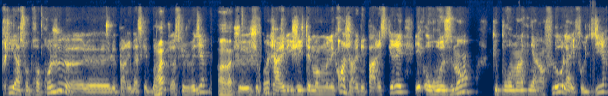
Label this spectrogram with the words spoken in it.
pris à son propre jeu, euh, le, Paris Basketball. Tu vois ce que je veux dire? Ah je, Moi, j'ai tellement de mon écran, j'arrivais pas à respirer. Et heureusement que pour maintenir un flow, là, il faut le dire,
